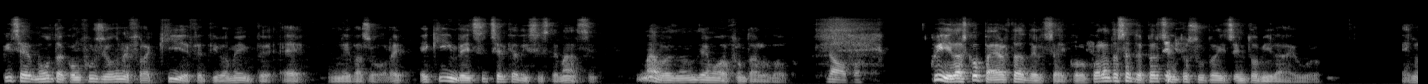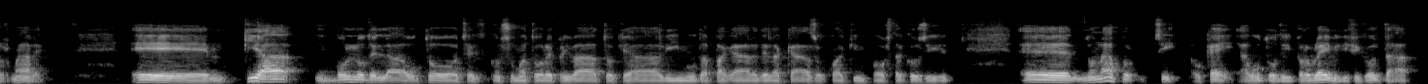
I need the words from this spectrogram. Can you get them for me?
Qui c'è molta confusione fra chi effettivamente è un evasore e chi invece cerca di sistemarsi. Ma andiamo ad affrontarlo dopo. Dopo. Qui è la scoperta del secolo, 47% supera i 100.000 euro. È normale. E chi ha il bollo dell'auto, cioè il consumatore privato che ha l'IMU da pagare della casa o qualche imposta così, eh, non ha, sì, ok, ha avuto dei problemi, difficoltà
